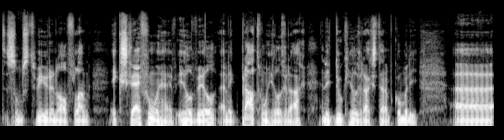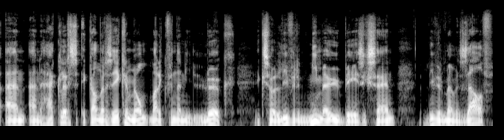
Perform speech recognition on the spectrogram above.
soms twee uur en een half lang. Ik schrijf gewoon he- heel veel en ik praat gewoon heel graag. En ik doe ook heel graag stand-up comedy. Eh, en, en hecklers, ik kan er zeker mee om, maar ik vind dat niet leuk. Ik zou liever niet met u bezig zijn, liever met mezelf.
